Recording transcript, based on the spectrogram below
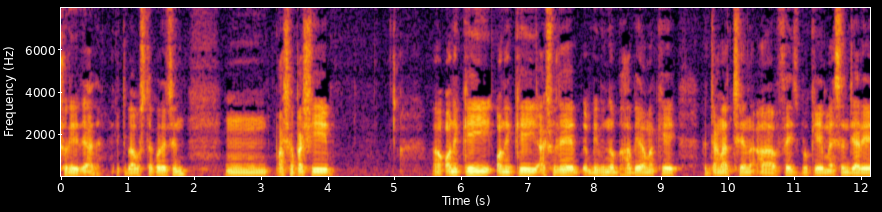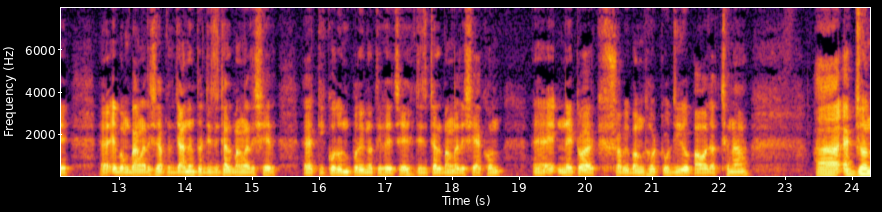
সরিয়ে দেওয়ার একটি ব্যবস্থা করেছেন। পাশাপাশি, অনেকেই অনেকেই আসলে বিভিন্নভাবে আমাকে জানাচ্ছেন ফেসবুকে মেসেঞ্জারে এবং বাংলাদেশে, আপনি জানেন তো ডিজিটাল বাংলাদেশের কি করুণ পরিণতি হয়েছে। ডিজিটাল বাংলাদেশে এখন নেটওয়ার্ক সবই বন্ধ টু জিও পাওয়া যাচ্ছে না। একজন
